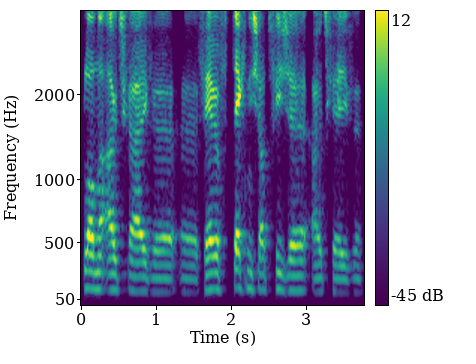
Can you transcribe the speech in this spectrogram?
plannen uitschrijven, uh, verf technische adviezen uitgeven.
